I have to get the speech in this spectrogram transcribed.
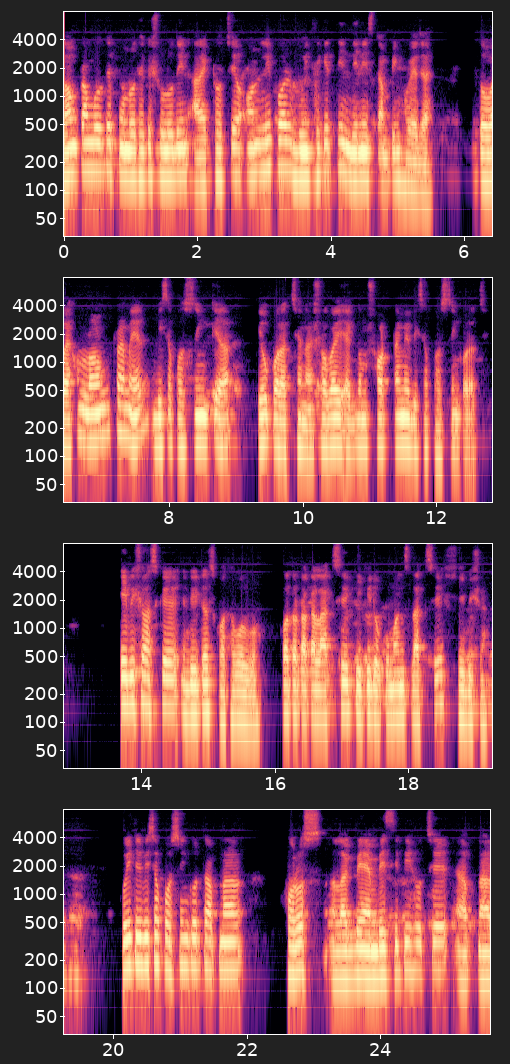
লং টার্ম বলতে পনেরো থেকে ষোলো দিন আর একটা হচ্ছে অনলি ফর দুই থেকে তিন দিনে স্টাম্পিং হয়ে যায়। তো এখন লং টার্মের ভিসা প্রসেসিংটা কেউ করাচ্ছে না, সবাই একদম শর্ট টাইমে ভিসা প্রসেসিং করাচ্ছে। এই বিষয়ে আজকে ডিটেলস কথা বলব। কত টাকা লাগছে, কি কি ডকুমেন্টস লাগছে, সেই বিষয়ে। কুয়েতের ভিসা প্রসেসিং করতে আপনার খরচ লাগবে এমবিসিপি হচ্ছে আপনার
